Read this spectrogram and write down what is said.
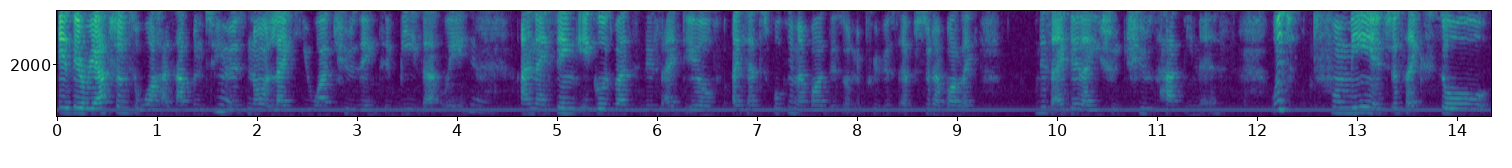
it's a reaction to what has happened to you Right. it's not like you are choosing to be that way Yeah. and I think it goes back to this idea of I had spoken about this on a previous episode about like this idea that you should choose happiness, which for me is just like so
